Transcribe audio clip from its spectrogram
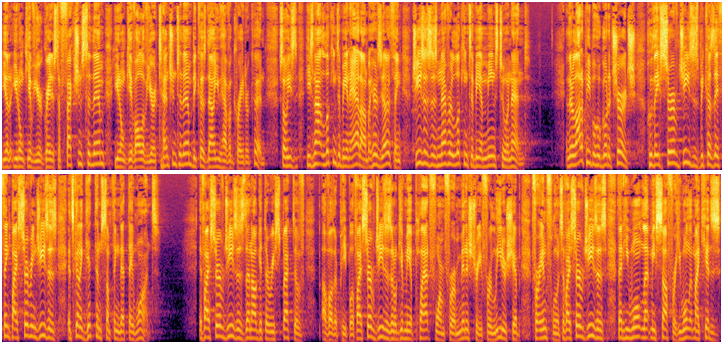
you, you don't give your greatest affections to them, you don't give all of your attention to them because now you have a greater good. So he's, he's not looking to be an add on, but here's the other thing Jesus is never looking to be a means to an end. And there are a lot of people who go to church who they serve Jesus because they think by serving Jesus, it's going to get them something that they want. If I serve Jesus, then I'll get the respect of, of other people. If I serve Jesus, it'll give me a platform for a ministry, for leadership, for influence. If I serve Jesus, then he won't let me suffer. He won't let my kids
